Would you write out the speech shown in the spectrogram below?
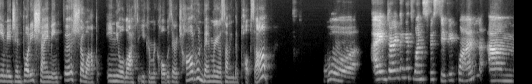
image and body shaming first show up in your life that you can recall? Was there a childhood memory or something that pops up? Oh, I don't think it's one specific one. Um,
